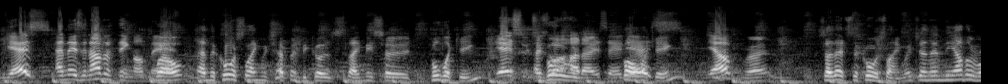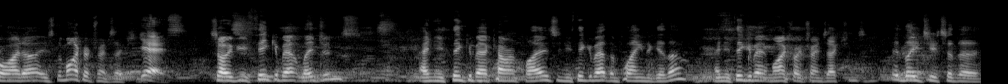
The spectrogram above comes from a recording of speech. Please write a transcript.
yes, and there's another thing on there. Well, and the coarse language happened because they misheard bullocking, yes, which I is what Hutto said. bollocking. Yes. Yep. right? So that's the coarse language, and then the other rider is the microtransaction. Yes. So if you think about legends, and you think about current players, and you think about them playing together, and you think about microtransactions, it leads you to the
